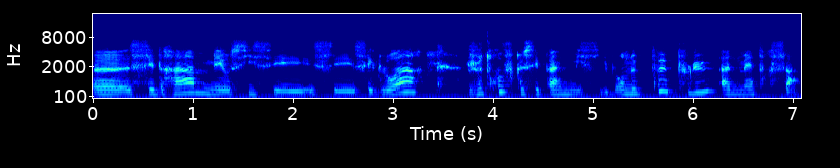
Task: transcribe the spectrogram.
euh, ses drames, mais aussi ses, ses, ses, gloires, je trouve que c'est pas admissible. On ne peut plus admettre ça.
